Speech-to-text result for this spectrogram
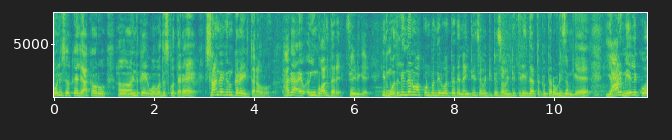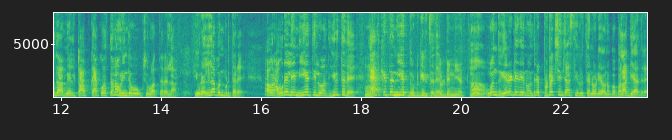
ಪೊಲೀಸವ್ರ ಕೈಯಲ್ಲಿ ಯಾಕೆ ಅವರು ಅಂಡ್ ಕೈ ಒದಿಸ್ಕೋತಾರೆ ಸ್ಟ್ರಾಂಗ್ ಆಗಿರೋನ್ ಕಡೆ ಇರ್ತಾರೆ ಅವರು. ಆಗ ಹಿಂಗೆ ವಾಲ್ತಾರೆ ಸೈಡ್ಗೆ ಇದು ಮೊದಲಿಂದನೂ ಹಾಕ್ಕೊಂಡು ಬಂದಿರುವಂಥದ್ದೇ ನೈನ್ಟೀನ್ ಸೆವೆಂಟಿ ಟು ಸೆವೆಂಟಿ ತ್ರೀಯಿಂದ ಇರ್ತಕ್ಕಂಥ ರೌಡಿಸಮ್ಗೆ ಯಾರು ಮೇಲಕ್ಕೆ ಹೋದ ಮೇಲೆ ಟಾಪ್ ಯಾಕೆ ಹೋಗ್ತಾನೋ ಅವ್ನ ಹಿಂದೆ ಶುರು ಶುರುವಾಗ್ತಾರಲ್ಲ. ಇವರೆಲ್ಲ ಬಂದ್ಬಿಡ್ತಾರೆ. ಅವ್ರು ಅವರಲ್ಲಿ ನಿಯತ್ತಿಲ್ವ ಅಂತ ಇರ್ತದೆ. ಯಾತಕ್ಕಿಂತ ನಿಯತ್ ದುಡ್ಡಿಗಿರ್ತದೆ ದುಡ್ಡಿನ ನಿಯತ್. ಹಾಂ ಒಂದು ಎರಡನೇದೇನು ಅಂದರೆ ಪ್ರೊಟೆಕ್ಷನ್ ಜಾಸ್ತಿ ಇರುತ್ತೆ ನೋಡಿ ಅವನೊಬ್ಬ ಬಲಾಢ್ಯ ಆದರೆ.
